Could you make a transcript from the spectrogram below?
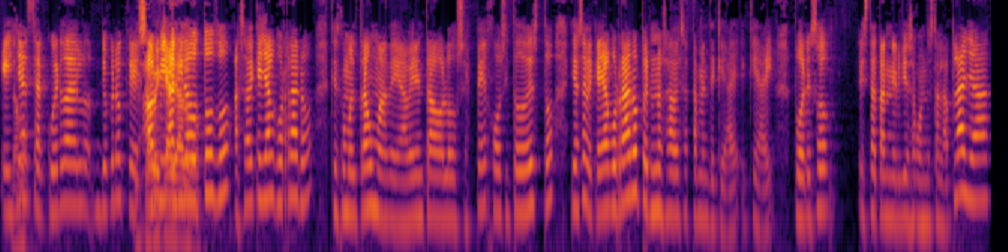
Ella se acuerda de lo- Yo creo que ha, olvidado todo, sabe que hay algo raro, que es como el trauma de haber entrado a los espejos y todo esto. Ella sabe que hay algo raro, pero no sabe exactamente qué hay. Qué hay. Por eso está tan nerviosa cuando está en la playa,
